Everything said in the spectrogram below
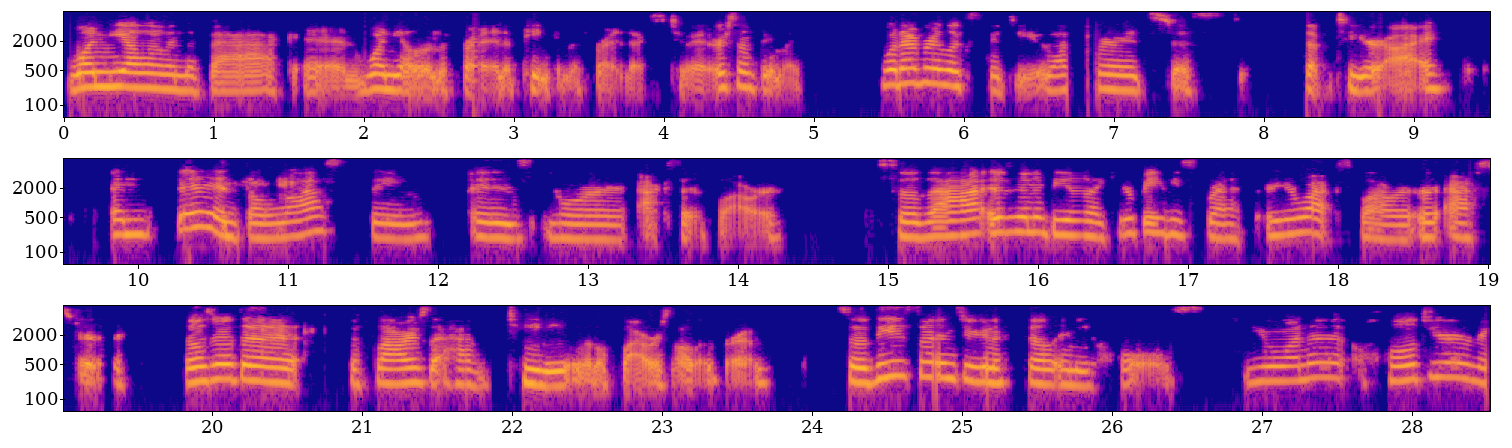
one yellow in the back and one yellow in the front and a pink in the front next to it or something like whatever looks good to you. That's where it's just up to your eye. And then the last thing is your accent flower. So that is going to be like your baby's breath or your wax flower or aster. Those are the the flowers that have teeny little flowers all over them. So these ones you're going to fill any holes. You want to hold your ring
